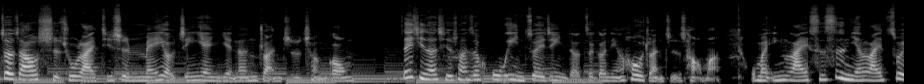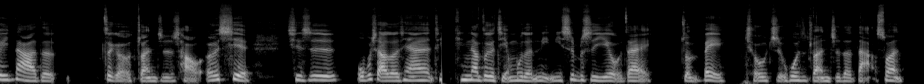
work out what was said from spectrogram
这招使出来，即使没有经验也能转职成功。这一集呢，其实算是呼应最近的这个年后转职潮嘛。我们迎来十四年来最大的这个转职潮，而且其实我不晓得现在听听到这个节目的你，你是不是也有在准备求职或是转职的打算？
